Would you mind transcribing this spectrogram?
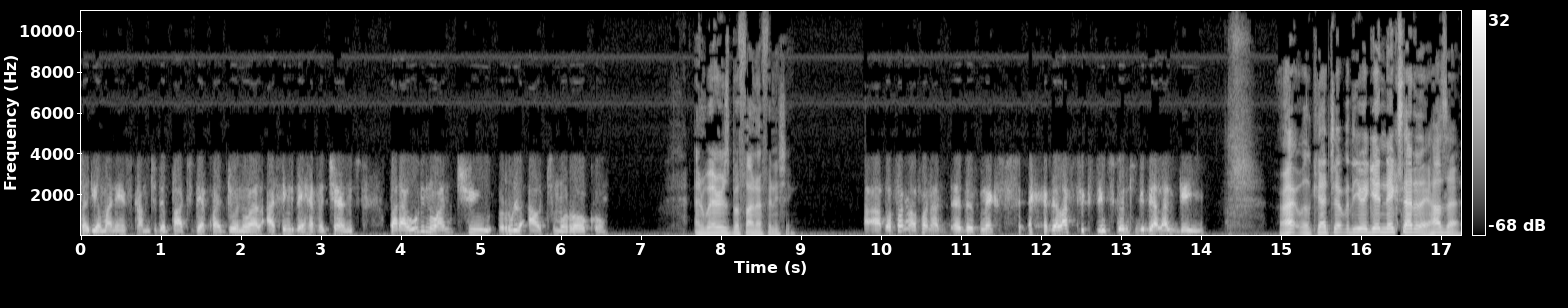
Sadio Mane has come to the party. They're quite doing well. I think they have a chance. But I wouldn't want to rule out Morocco. And where is Bafana finishing? Uh, Bafana, Bafana, uh, this next, the last 16 is going to be their last game. All right, we'll catch up with you again next Saturday. How's that?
